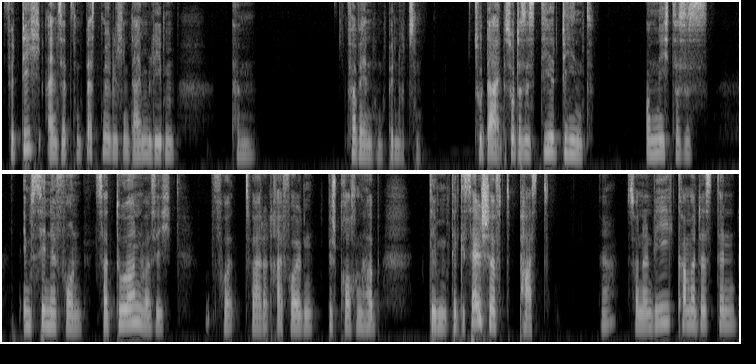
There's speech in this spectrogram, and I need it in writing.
für dich einsetzen, bestmöglich in deinem Leben ähm, verwenden, benutzen, zu dein, so dass es dir dient und nicht, dass es im Sinne von Saturn, was ich vor zwei oder drei Folgen besprochen habe, dem, der Gesellschaft passt. Ja? Sondern wie kann man das denn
